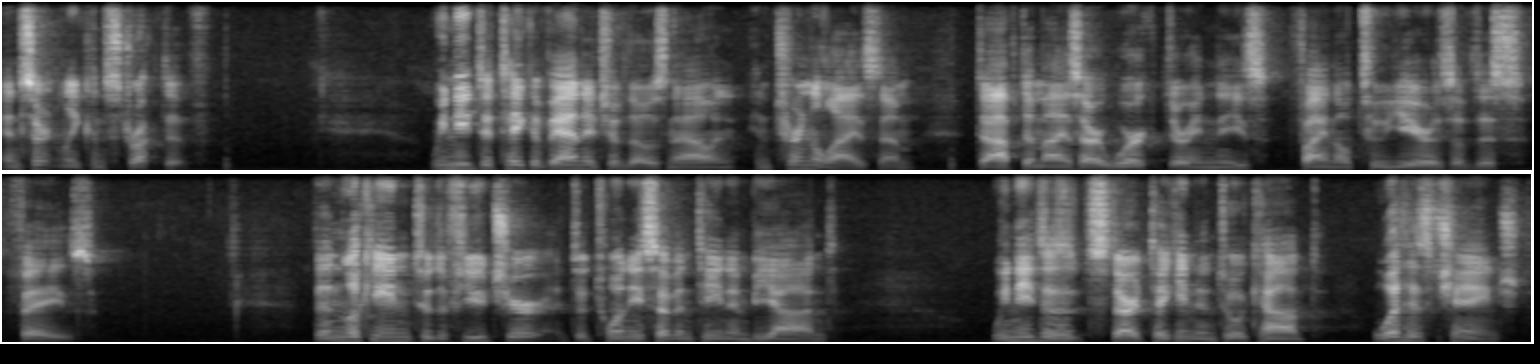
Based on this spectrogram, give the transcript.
and certainly constructive. We need to take advantage of those now and internalize them to optimize our work during these final two years of this phase. Then looking to the future, to 2017 and beyond, we need to start taking into account what has changed,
